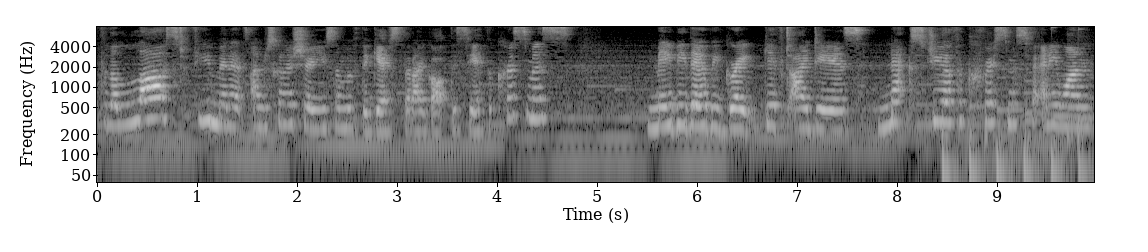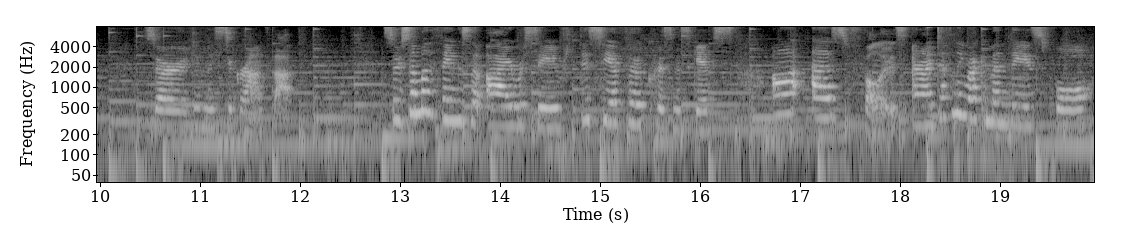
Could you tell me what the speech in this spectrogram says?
for the last few minutes, I'm just going to show you some of the gifts that I got this year for Christmas. Maybe there'll be great gift ideas next year for Christmas for anyone, so definitely stick around for that. So some of the things that I received this year for Christmas gifts are as follows, and I definitely recommend these for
